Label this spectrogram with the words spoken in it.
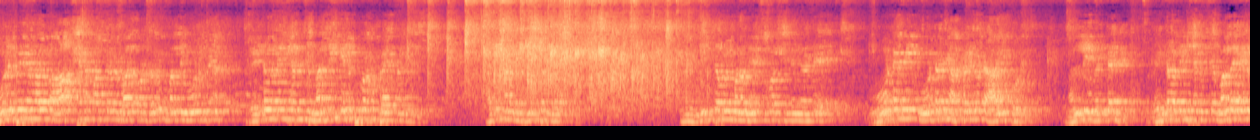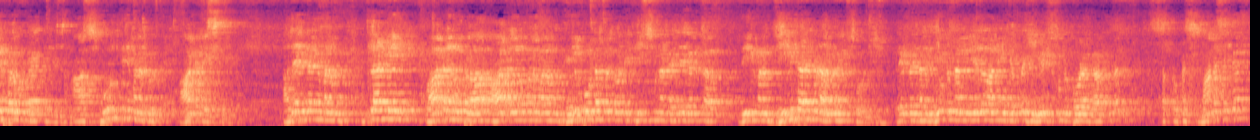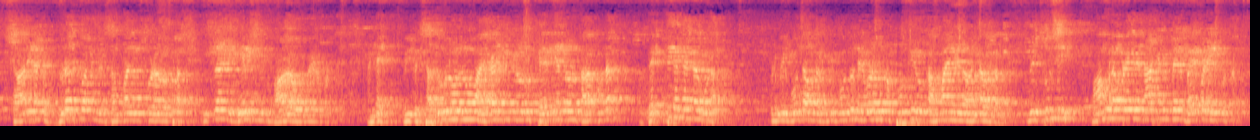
ఓడిపోయిన వాళ్ళు ఆ క్షణం మాత్రమే బాధపడతారు. మళ్ళీ ఓడిపోయిన రెండవ నిమిషం నుంచి మళ్ళీ గెలుపు కొరకు ప్రయత్నం చేస్తారు. అది మన జీవితం నేర్పుతుంది. మన జీవితంలో మనం నేర్చుకోవాల్సింది ఏంటంటే ఓటమి ఓటమి అక్కడితోటి ఆగిపోదు. మళ్ళీ వెంటనే రెండవ నిమిషం నుంచి మళ్ళీ గెలుపు కొరకు ప్రయత్నం చేస్తాం. ఆ స్ఫూర్తిని మనకు ఆటలు ఇస్తుంది అదేవిధంగా మనం ఇట్లాంటి ఆట లోపల ఆట లోపల మనం గెలుపోటలతో తీసుకున్నట్టయితే కనుక దీన్ని మనం జీవితాన్ని కూడా అనుభవించుకోవచ్చు. రేపు తన జీవితం నన్ను ఏదో అని చెప్పేసి ఏడ్చుకుంటూ పోవడం కాకుండా ఒక మానసిక శారీరక దృఢత్వాన్ని మీరు సంపాదించుకోవడం లోపల ఇట్లాంటి గేమ్స్ మీకు బాగా ఉపయోగపడతాయి. అంటే మీకు చదువులోనూ అకాడమిక్లోనూ కెరియర్లోనూ కాకుండా వ్యక్తిగతంగా కూడా. ఇప్పుడు మీరు పోతా ఉంటారు మీరు పోతున్న ఎవడో ఒక పూర్తి ఒక అమ్మాయి మీద అంటా ఉంటారు మీరు చూసి మామూలు అప్పుడైతే నాకేం భయపడి వెళ్ళిపోతారు.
